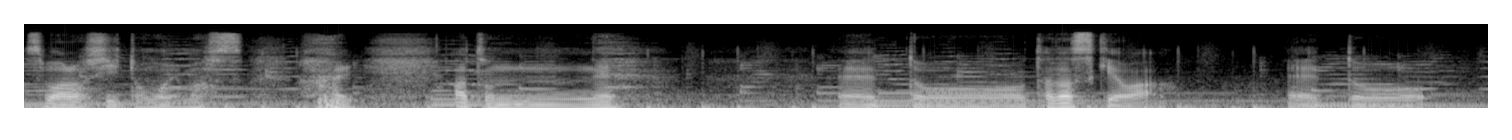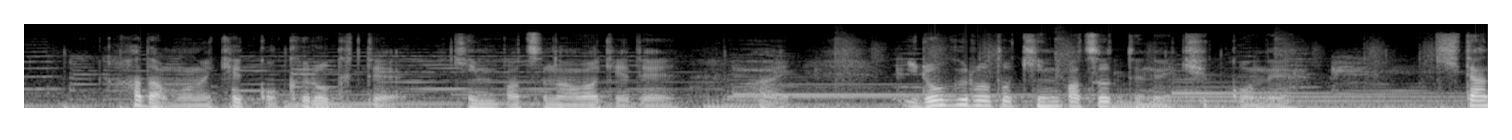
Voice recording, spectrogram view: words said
素晴らしいと思います。はい。あとねえー、っと忠助はえー、っと肌もね結構黒くて金髪なわけで、はい、色黒と金髪ってね結構ね汚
